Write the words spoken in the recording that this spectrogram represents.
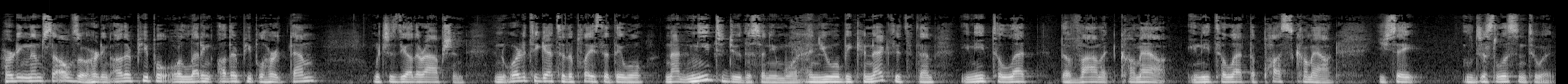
hurting themselves or hurting other people or letting other people hurt them which is the other option. In order to get to the place that they will not need to do this anymore and you will be connected to them, you need to let the vomit come out. You need to let the pus come out. You say, just listen to it.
